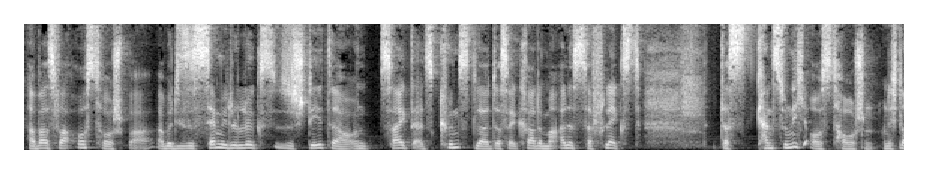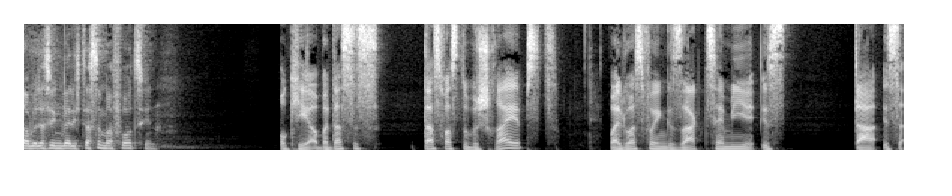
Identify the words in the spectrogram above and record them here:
Aber es war austauschbar. Aber dieses Semi Deluxe steht da und zeigt als Künstler, dass er gerade mal alles zerflext. Das kannst du nicht austauschen. Und ich glaube, deswegen werde ich das immer vorziehen. Okay, aber das ist das, was du beschreibst, weil du hast vorhin gesagt, Sammy ist da ist,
